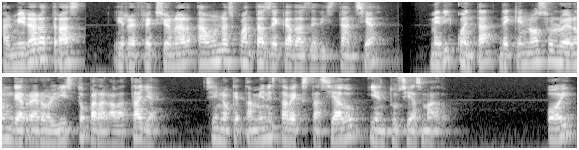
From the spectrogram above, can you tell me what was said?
Al mirar atrás y reflexionar a unas cuantas décadas de distancia, me di cuenta de que no solo era un guerrero listo para la batalla, sino que también estaba extasiado y entusiasmado. Hoy,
